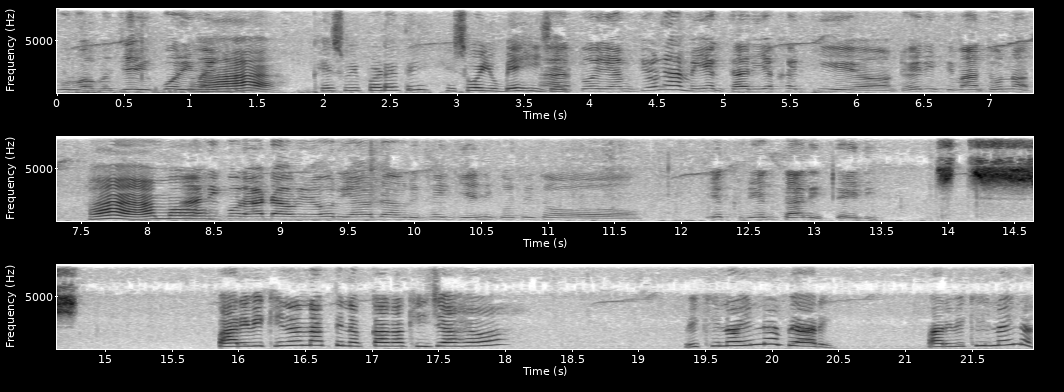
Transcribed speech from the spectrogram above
પૂરું આપણે જેવી કોરી હા ખેસવી પડે તી સોયું બેહી જાય. તો એમ કયો ને આમ એક ધારી એક હરખી ઢેરી થી વાંધો ન હા આમ આની કોર આડાવરી ઓરી આડાવરી થઈ ગઈ એની કોતી તો એક ધારી. પારી વીખી ના નાખતી ને કાકા ખીજા હે. વીખી નહીં ને પ્યારી? પારી વીખી નહીં ને?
